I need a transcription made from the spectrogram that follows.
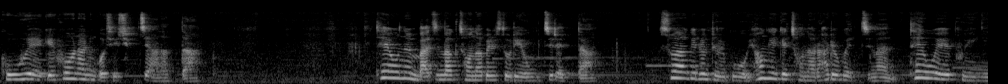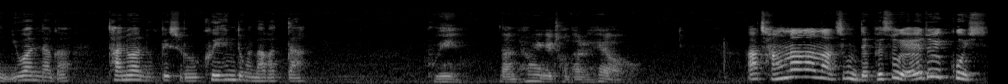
고우에게 후원하는 것이 쉽지 않았다. 태우는 마지막 전화벨 소리에 움찔했다. 수화기를 들고 형에게 전화를 하려고 했지만 태호의 부인인 요한나가 단호한 눈빛으로 그의 행동을 막았다. 부인 난 형에게 전화를 해야 하고 아 장난하나 지금 내 뱃속에 애도 있고 이씨.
